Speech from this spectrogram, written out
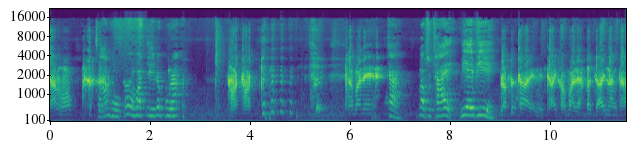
สามหกสามหกโอ้ฮอตอีกแล้วปูนะ ถอดถอด ถ้าวันนี้ค่ะ รอบสุดท้าย VIP รอบสุดท้ายนี่สายเขามาแล้วสายนั่งทา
